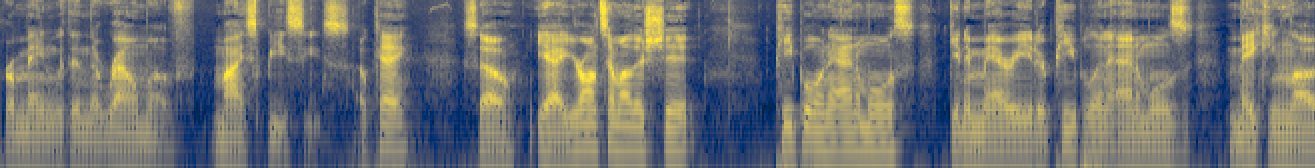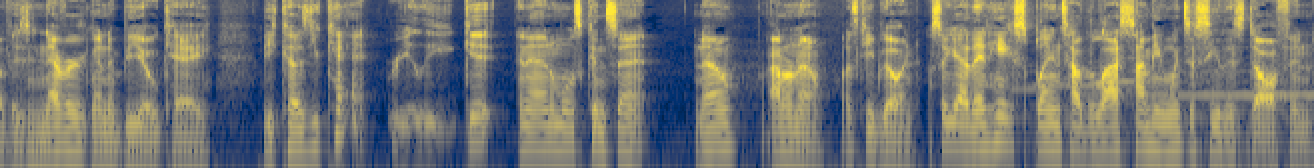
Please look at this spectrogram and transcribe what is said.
remain within the realm of my species, okay? So, yeah, you're on some other shit people and animals getting married or people and animals making love is never going to be okay because you can't really get an animal's consent. No? I don't know. Let's keep going. So, yeah, then he explains how the last time he went to see this dolphin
